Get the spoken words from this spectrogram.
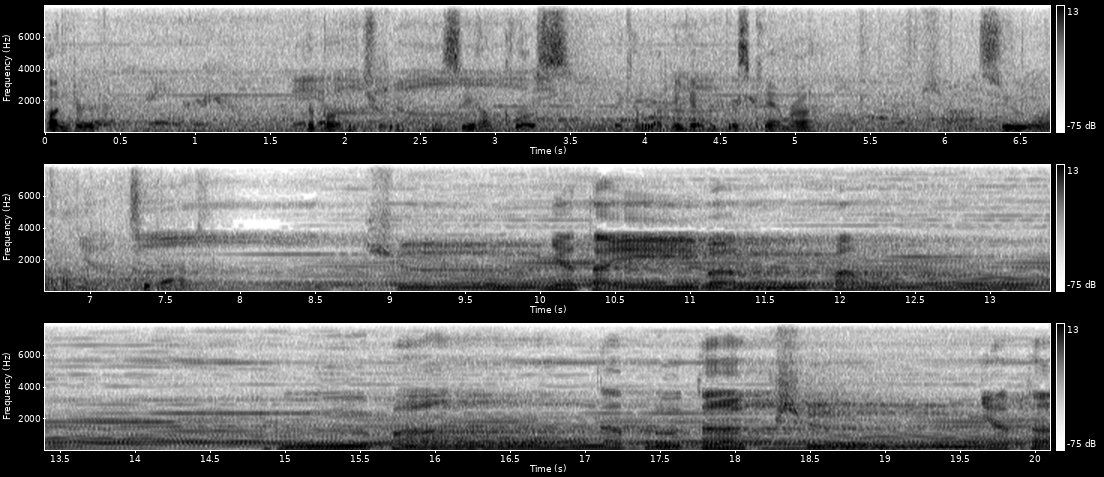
under the Bodhi tree. We'll see how close they can let me get with this camera to uh, to that. रूपम् रूपान्न पृथक् शून्यता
